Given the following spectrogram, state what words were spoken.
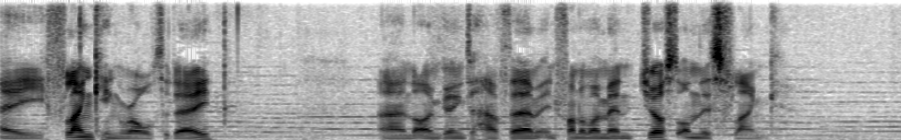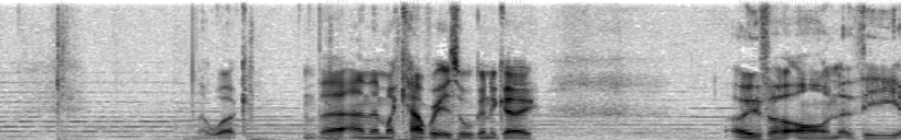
a flanking role today. And I'm going to have them in front of my men just on this flank. That'll work there. And then my cavalry is all going to go over on the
